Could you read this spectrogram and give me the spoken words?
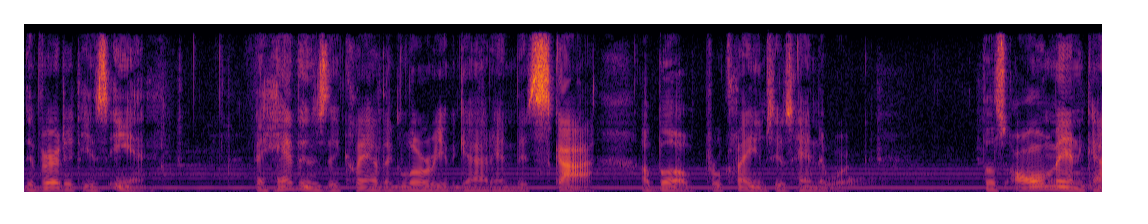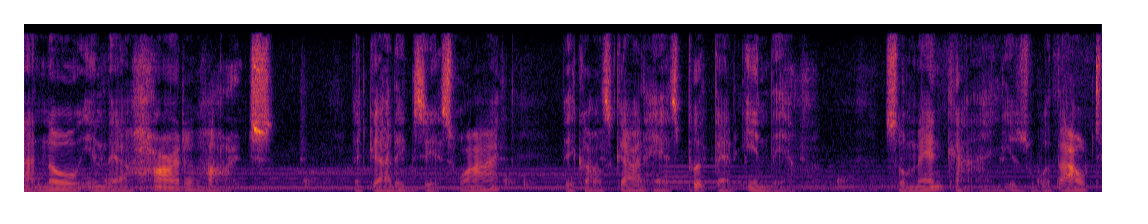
the verdict is in. The heavens declare the glory of God, and the sky above proclaims his handiwork. Thus, all mankind know in their heart of hearts that God exists. Why? Because God has put that in them. So mankind is without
